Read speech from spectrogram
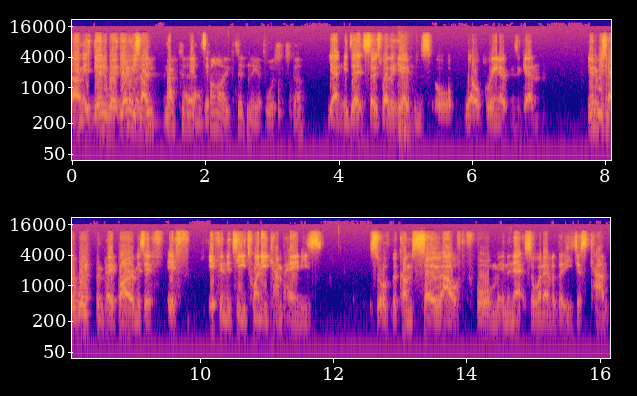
Um, it- the only way, the only reason I he not batted at if, five, didn't he, at Worcester? yeah, he did. So it's whether he opens or yeah, or Green opens again. The only reason I wouldn't play Byrom is if if if in the T20 campaign he's sort of becomes so out of form in the nets or whatever that he just can't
